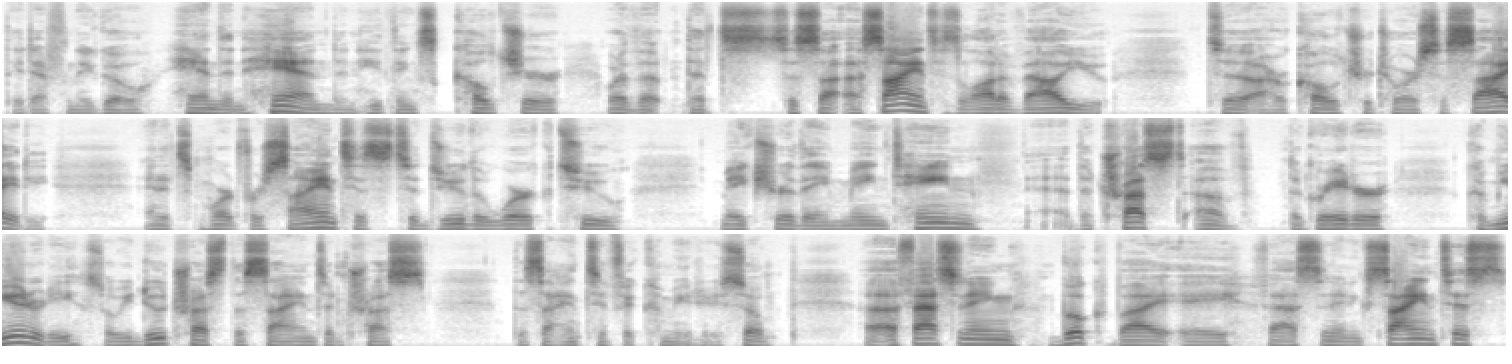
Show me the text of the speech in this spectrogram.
They definitely go hand in hand. And he thinks culture or the that science has a lot of value to our culture, to our society. And it's important for scientists to do the work to make sure they maintain uh, the trust of the greater community. So we do trust the science and trust the scientific community. So, uh, a fascinating book by a fascinating scientist.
